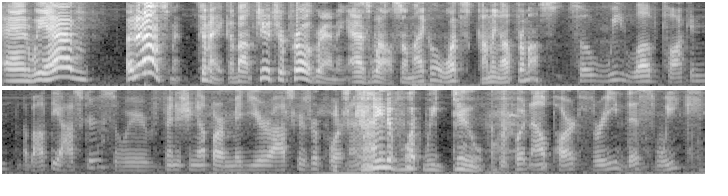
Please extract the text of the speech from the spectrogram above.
And we have an announcement to make about future programming as well. So, Michael, what's coming up from us? So we love talking about the Oscars. So we're finishing up our mid-year Oscars report It's now. kind of what we do. We're putting out part three this week.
